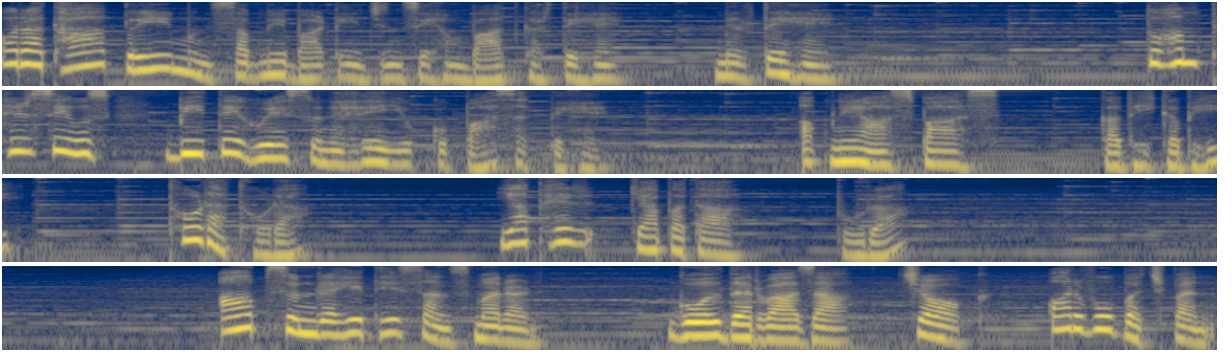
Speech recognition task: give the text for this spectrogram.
और अथाह प्रेम उन सब में बांटें जिनसे हम बात करते हैं, मिलते हैं तो हम फिर से उस बीते हुए सुनहरे युग को पा सकते हैं। अपने आसपास कभी कभी थोड़ा थोड़ा या फिर क्या पता, पूरा। आप सुन रहे थे संस्मरण, गोल दरवाज़ा, चौक। और वो बचपन।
